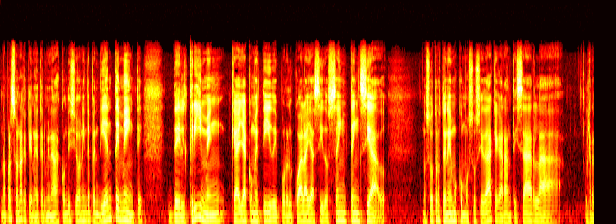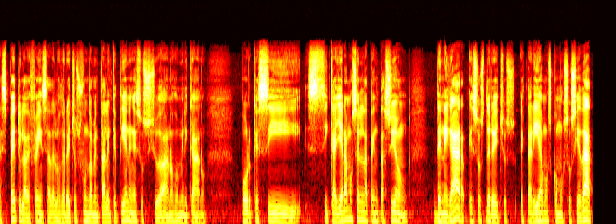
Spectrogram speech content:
Una persona que tiene determinadas condiciones, independientemente del crimen que haya cometido y por el cual haya sido sentenciado, nosotros tenemos como sociedad que garantizar la, el respeto y la defensa de los derechos fundamentales que tienen esos ciudadanos dominicanos, porque si, si cayéramos en la tentación de negar esos derechos, estaríamos como sociedad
